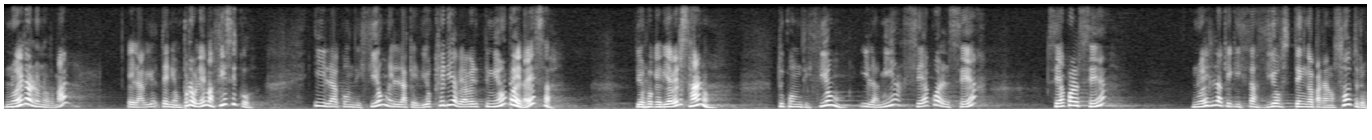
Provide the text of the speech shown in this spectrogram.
no era lo normal. Él tenía un problema físico y la condición en la que Dios quería ver a Bartimeo no era esa. Dios lo quería ver sano. Tu condición y la mía, sea cual sea, sea cual sea, no es la que quizás Dios tenga para nosotros.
